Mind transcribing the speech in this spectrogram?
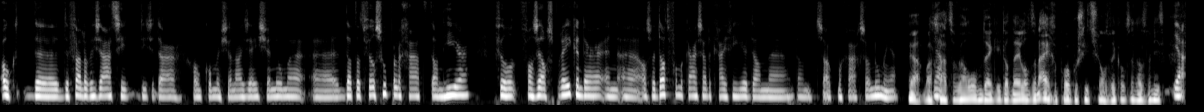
ook de, de valorisatie, die ze daar gewoon commercialization noemen, uh, dat dat veel soepeler gaat dan hier. Veel vanzelfsprekender. En uh, als we dat voor elkaar zouden krijgen hier, dan, uh, dan zou ik me graag zo noemen. Ja, ja maar het ja. gaat er wel om, denk ik, dat Nederland een eigen propositie ontwikkelt. En dat we niet ja.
